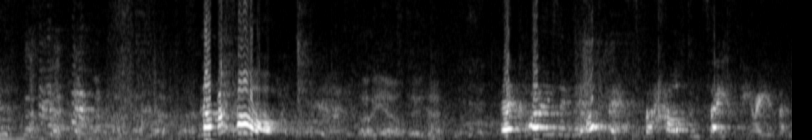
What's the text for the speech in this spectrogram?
Number four, Oh yeah, I'll do that. they're closing the office for health and safety reasons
